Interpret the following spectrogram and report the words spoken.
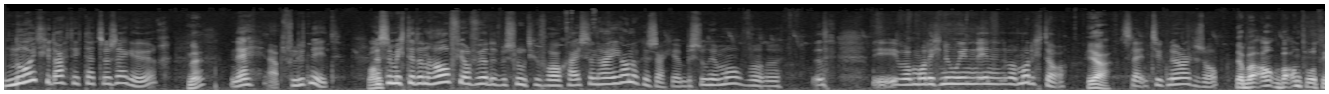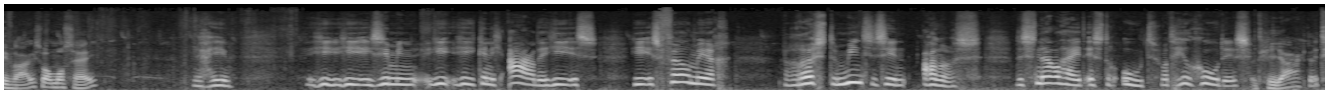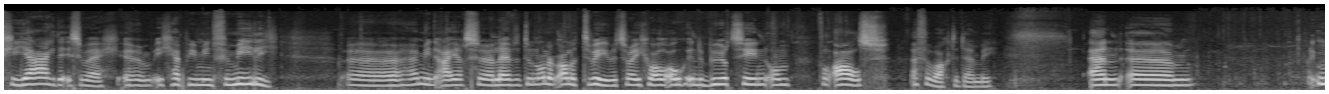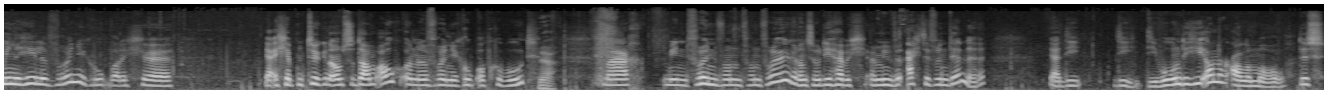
nooit gedacht dat ik dat zou zeggen hoor. Nee? Nee, absoluut niet. Want- En ze heeft een half jaar voor dit besluit gevraagd. Hij is en hij ook nog gezegd, ja, besluit helemaal van, eh, wat moet ik nu in, in wat moet ik daar? Ja. Het slaat natuurlijk nergens op. Bea- beantwoord die vraag eens. Wat moest hij? Ja, hier, hier, hier is in mijn, hier, hier ken ik aarde. Hier is, hier is veel meer rust, de minste zin anders. De snelheid is er uit, wat heel goed is. Het gejaagde? Het gejaagde is weg. Ehm, ik heb hier mijn familie. Eh, hè, mijn eiers eh, leefden toen ook nog alle twee. Weet je wel, ik wou ook in de buurt zien om voor als. Even wachten daarmee. En ehm, mijn hele vriendengroep wat ik... eh, ja, ik heb natuurlijk in Amsterdam ook een vriendengroep opgebouwd. Ja. Maar mijn vrienden van, van vroeger en zo, die heb ik... En mijn echte vriendinnen, ja, die, die, die woonden hier ook nog allemaal. Dus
